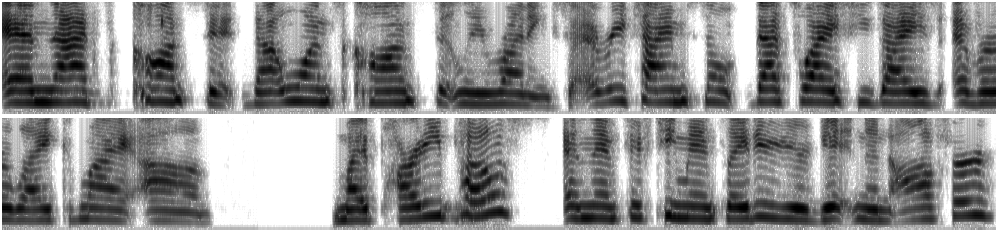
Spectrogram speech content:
and that's constant that one's constantly running so every time so that's why if you guys ever like my um my party posts and then 15 minutes later you're getting an offer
